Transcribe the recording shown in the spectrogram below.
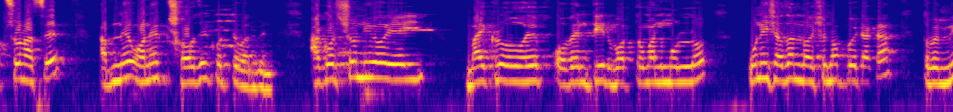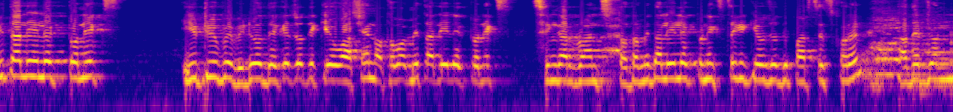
অপশন আছে। আপনি অনেক সহজেই করতে পারবেন। আকর্ষণীয় এই মাইক্রোওয়েভ ওভেনটির বর্তমান মূল্য উনিশ হাজার নয়শো নব্বই টাকা। তবে মিতালি ইলেকট্রনিক্স ইউটিউবে ভিডিও দেখে যদি কেউ আসেন অথবা মিতালি ইলেকট্রনিক্স সিঙ্গার ব্রাঞ্চ তথা মিতালি ইলেকট্রনিক্স থেকে কেউ যদি পারচেস করেন, তাদের জন্য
